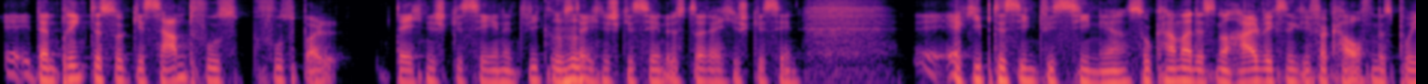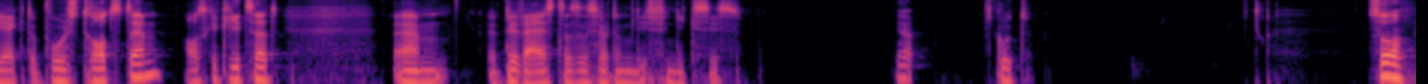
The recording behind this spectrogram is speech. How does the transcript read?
äh, dann bringt es so Gesamtfußball technisch gesehen, entwicklungstechnisch mhm. gesehen, österreichisch gesehen, ergibt es irgendwie Sinn. Ja? So kann man das noch halbwegs irgendwie verkaufen, das Projekt, obwohl es trotzdem ausgeglitzert ähm, beweist, dass es halt um für nichts ist. Ja. Gut. So,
